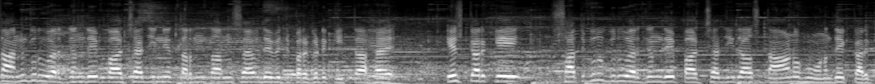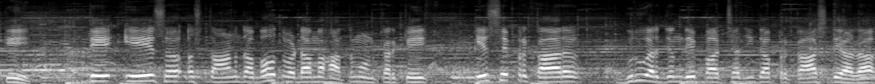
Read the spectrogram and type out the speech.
ਧੰਨ ਗੁਰੂ ਅਰਜਨ ਦੇਵ ਪਾਤਸ਼ਾਹ ਜੀ ਨੇ ਤਰਨਤਾਰਨ ਸਾਹਿਬ ਦੇ ਵਿੱਚ ਪ੍ਰਗਟ ਕੀਤਾ ਹੈ। ਇਸ ਕਰਕੇ ਸਤਿਗੁਰੂ ਗੁਰੂ ਅਰਜਨ ਦੇਵ ਪਾਤਸ਼ਾਹ ਜੀ ਦਾ ਸਥਾਨ ਹੋਣ ਦੇ ਕਰਕੇ ਤੇ ਇਸ ਅਸਥਾਨ ਦਾ ਬਹੁਤ ਵੱਡਾ ਮਹੱਤਵ ਹੋਣ ਕਰਕੇ ਇਸੇ ਪ੍ਰਕਾਰ ਗੁਰੂ ਅਰਜਨ ਦੇਵ ਪਾਤਸ਼ਾਹ ਜੀ ਦਾ ਪ੍ਰਕਾਸ਼ ਦਿਹਾੜਾ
